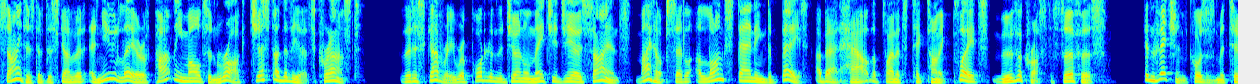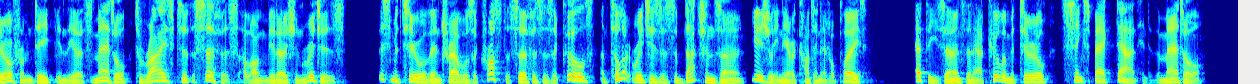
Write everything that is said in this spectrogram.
Scientists have discovered a new layer of partly molten rock just under the Earth's crust. The discovery, reported in the journal Nature Geoscience, might help settle a long standing debate about how the planet's tectonic plates move across the surface. Convection causes material from deep in the Earth's mantle to rise to the surface along mid ocean ridges. This material then travels across the surface as it cools until it reaches a subduction zone, usually near a continental plate. At these zones, the now cooler material sinks back down into the mantle.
